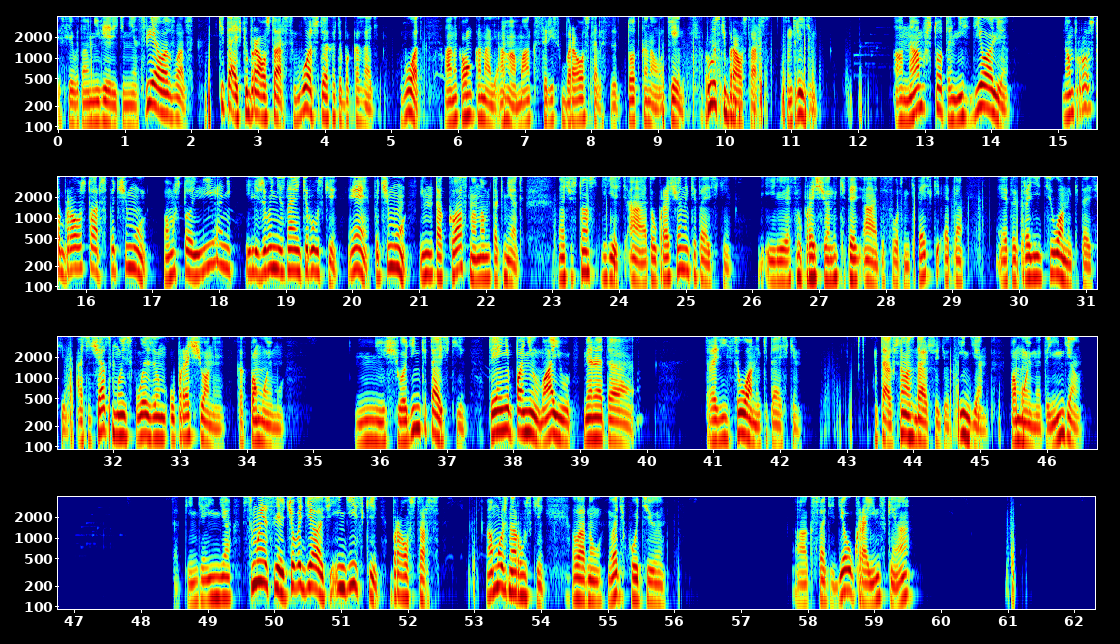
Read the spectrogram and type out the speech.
Если вы там не верите мне. Слева от вас. Китайский Brawl Stars. Вот что я хотел показать. Вот. А на каком канале? Ага, Макс Риск Stars. Это тот канал, окей. Русский Stars. Смотрите. А нам что-то не сделали. Нам просто Stars. Почему? Вам что, лень? Или же вы не знаете русский? Эй, почему? Именно так классно, а нам так нет. Значит, что у нас тут есть? А, это упрощенный китайский. Или это упрощенный китайский. А, это сложный китайский. Это, это традиционный китайский. А сейчас мы используем упрощенный, как по-моему. Еще один китайский. Да я не понимаю. Наверное, это традиционный китайский. Так, что у нас дальше идет? Индия. По-моему, это Индия. Так, Индия, Индия. В смысле? Что вы делаете? Индийский Brawl. А можно русский. Ладно, давайте хоть... Э, а, кстати, где украинский, а?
